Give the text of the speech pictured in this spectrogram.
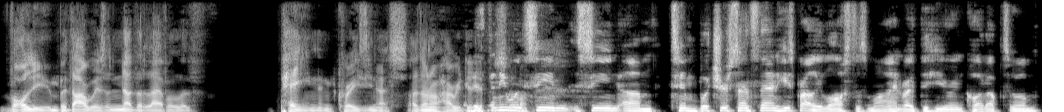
volume, but that was another level of pain and craziness. I don't know how he did Has it. Has anyone so seen seen um, Tim Butcher since then? He's probably lost his mind, right? The hearing caught up to him.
